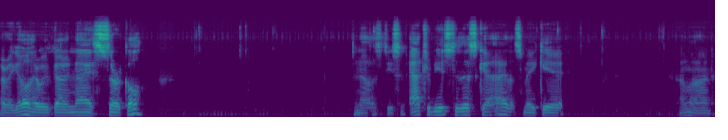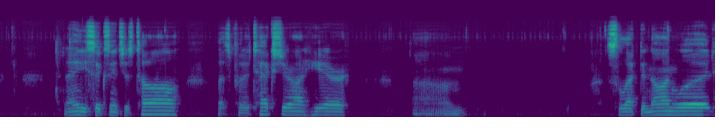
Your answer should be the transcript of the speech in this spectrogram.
there we go there we've got a nice circle. Now let's do some attributes to this guy. Let's make it Come on. 96 inches tall. Let's put a texture on here. Um, select a non-wood.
